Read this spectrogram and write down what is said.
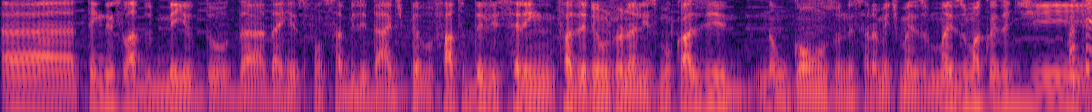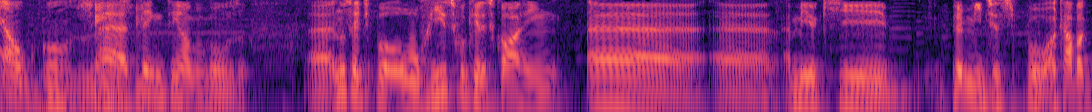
é, tendo esse lado meio do- da, da irresponsabilidade pelo fato deles serem, fazerem um jornalismo quase, não gonzo necessariamente, mas, mas uma coisa de... Mas tem algo gonzo, Sim. né? é, Tem, tem algo gonzo. É, não sei, tipo, o risco que eles correm é, é, é meio que permite esse tipo, acaba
